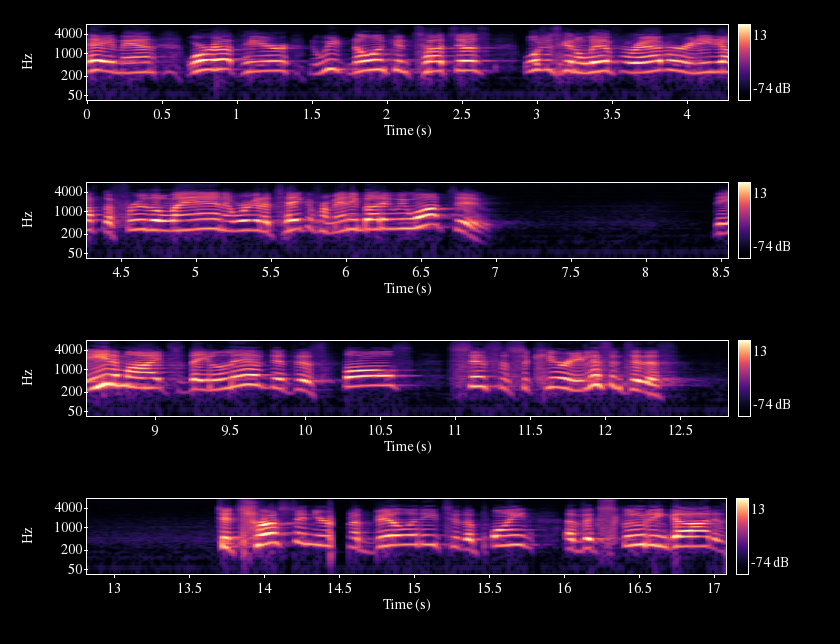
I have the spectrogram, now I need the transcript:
Hey, man, we're up here. We, no one can touch us. We're just going to live forever and eat off the fruit of the land, and we're going to take it from anybody we want to. The Edomites, they lived at this false sense of security. Listen to this. To trust in your own ability to the point of excluding God is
